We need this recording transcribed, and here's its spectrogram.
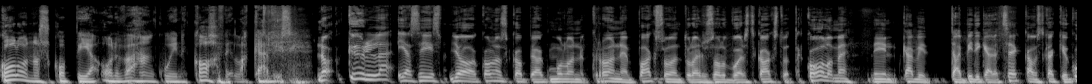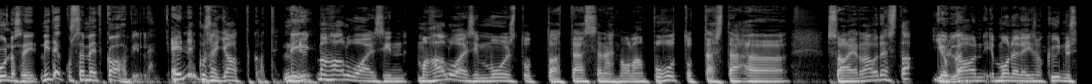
Kolonoskopia on vähän kuin kahvilla kävisi. No kyllä, ja siis joo, kolonoskopia, kun mulla on krooninen paksulan tulehdus ollut vuodesta 2003, niin kävi, tai piti käydä tsekkaamassa, kaikki on kunnossa, niin miten kun sä meet kahville? Ennen kuin sä jatkat, niin, Niin. nyt mä haluaisin, mä haluaisin muistuttaa tässä, näin, me ollaan puhuttu tästä ö, sairaudesta, Kyllä. joka on monelle iso kynnys.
